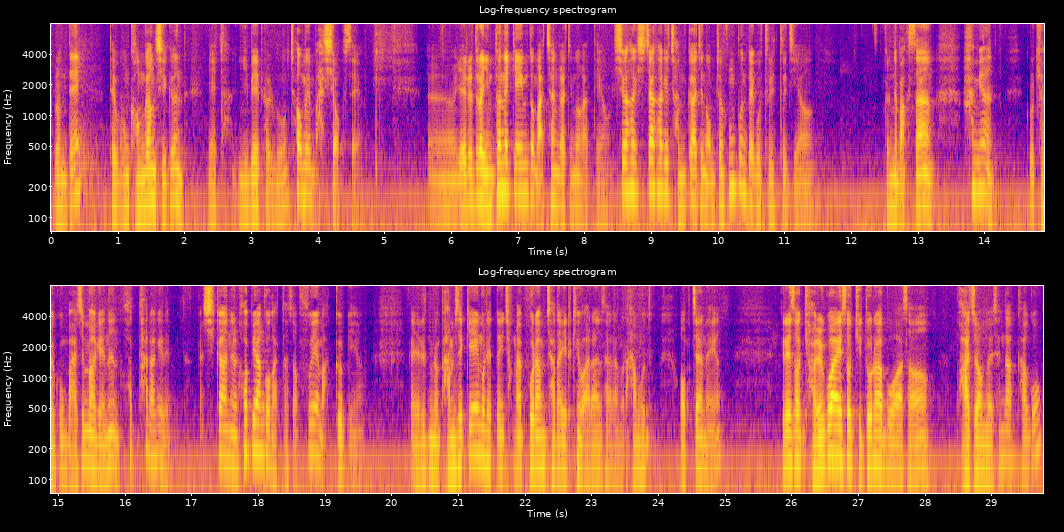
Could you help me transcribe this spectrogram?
그런데 대부분 건강식은 예, 다 입에 별로 처음에 맛이 없어요. 어, 예를 들어 인터넷 게임도 마찬가지인 것 같아요. 시작, 시작하기 전까지는 엄청 흥분되고 들뜨지요. 그런데 막상 하면 그리고 결국 마지막에는 허탈하게 됩니다. 그러니까 시간을 허비한 것 같아서 후회 막급이에요. 그러니까 예를 들면 밤새 게임을 했더니 정말 보람차다 이렇게 말하는 사람은 아무도 없잖아요. 그래서 결과에서 뒤돌아보아서 과정을 생각하고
